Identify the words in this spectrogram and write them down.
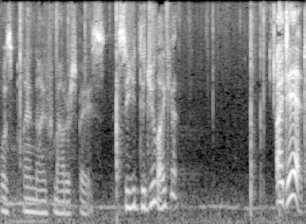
was Plan Nine from Outer Space. So you did you like it? I did,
